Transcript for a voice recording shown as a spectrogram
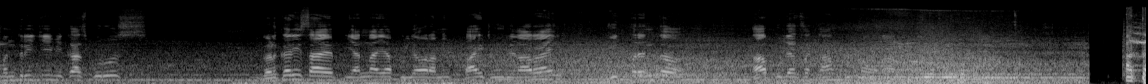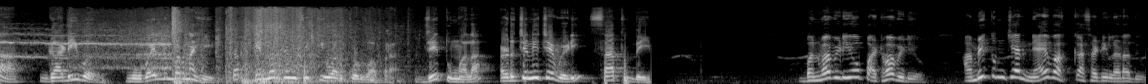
मंत्रीजी विकास पुरुष गडकरी साहेब यांना या पुलावर आम्ही पाय ठेवू देणार आहे. जिथपर्यंत हा पुलाचं काम पूर्ण होणार. आता गाडीवर मोबाईल नंबर नाही तर इमर्जन्सी क्यू आर कोड वापरा जे तुम्हाला अडचणीच्या वेळी साथ देईल. बनवा व्हिडिओ पाठवा व्हिडिओ. आम्ही तुमच्या न्याय हक्कासाठी लढा देऊ.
